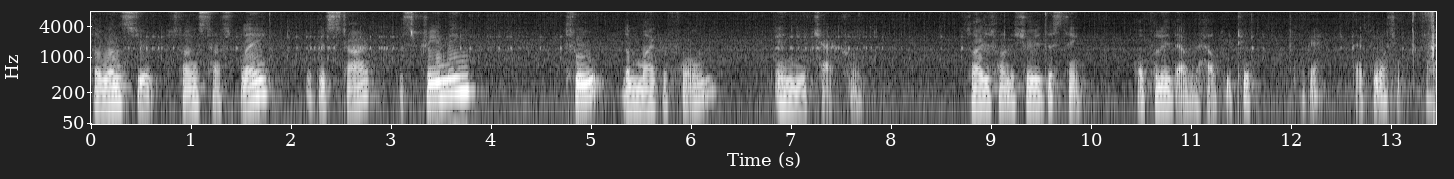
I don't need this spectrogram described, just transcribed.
So once your song starts playing it will start streaming through the microphone in your chat room. So I just want to show you this thing. Hopefully that will help you too. Okay thanks for watching. Bye.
